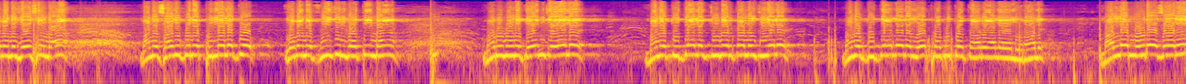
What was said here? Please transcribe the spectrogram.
ఏమైనా చేసిందా మన చదువుకునే పిల్లలకు ఏమైనా ఫీజులు కట్టిందా మరి మనకేం చేయలే? మన దుద్యాలకు జూనియర్ కాలేజ్ ఇయ్యలే. మన దుద్యాలలో ఏ ప్రభుత్వ కార్యాలయాలు రాలే. మళ్ళా మూడోసారి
